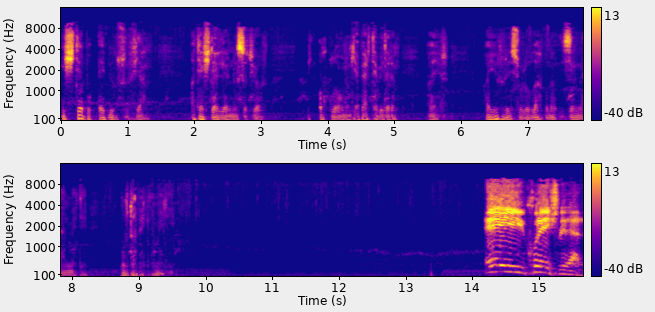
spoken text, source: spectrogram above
İşte bu Ebu Süfyan. Ateşlerini ısıtıyor. Bir okla onu gebertebilirim. Hayır. Hayır Resulullah buna izin vermedi. Burada beklemeliyim. Ey Kureyşliler!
